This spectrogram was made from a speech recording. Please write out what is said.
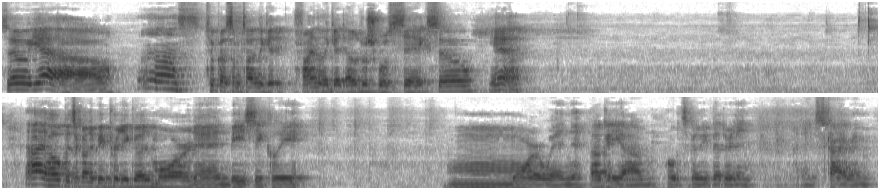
So yeah, uh, took us some time to get finally get Elder Scrolls 6. So yeah, I hope it's going to be pretty good, more than basically Morrowind. Okay, yeah, I hope it's going to be better than, than Skyrim.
